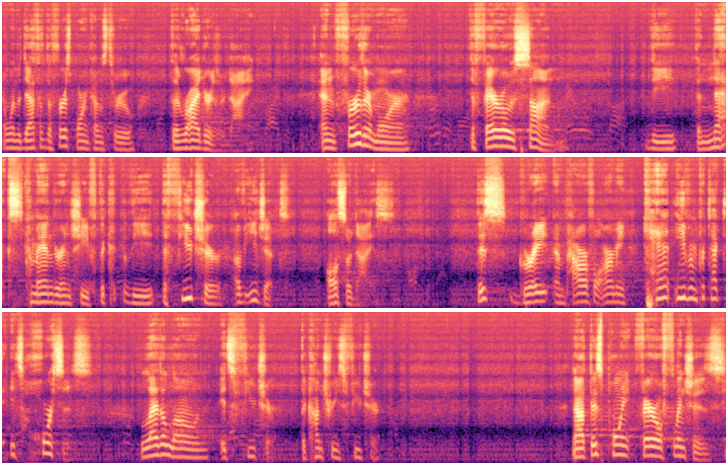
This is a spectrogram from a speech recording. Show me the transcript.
And when the death of the firstborn comes through, the riders are dying. And furthermore, the Pharaoh's son, the, the next commander in chief, the, the, the future of Egypt, also dies. This great and powerful army can't even protect its horses, let alone its future, the country's future. Now, at this point, Pharaoh flinches.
